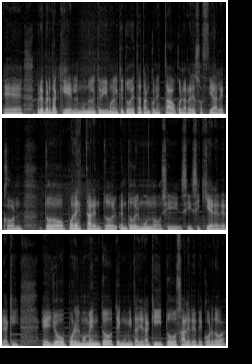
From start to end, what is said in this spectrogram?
pero es verdad que en el mundo en el que vivimos, en el que todo está tan conectado con las redes sociales, con todo, puedes estar en todo, el- en todo el mundo si, si, si quieres desde aquí. Eh, yo por el momento tengo mi taller aquí, todo sale desde Córdoba,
